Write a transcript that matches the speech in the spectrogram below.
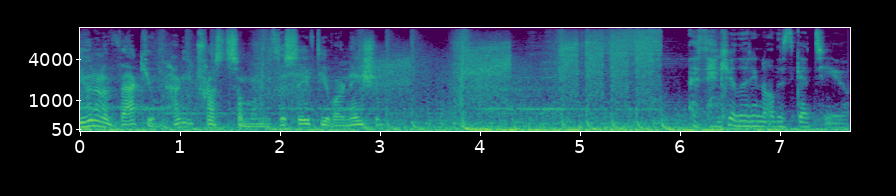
Even in a vacuum, how do you trust someone with the safety of our nation? I think you're letting all this get to you.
